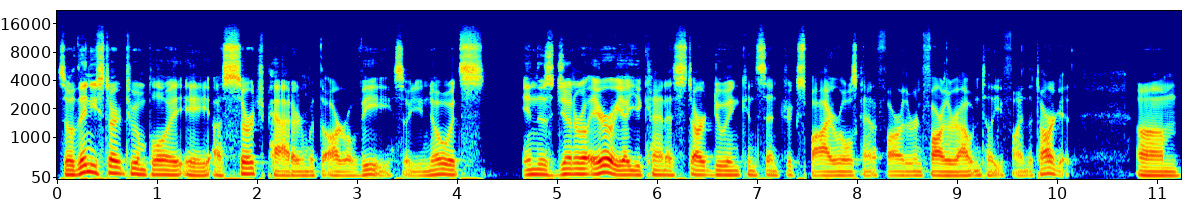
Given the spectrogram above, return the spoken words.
So then you start to employ a, a search pattern with the ROV. So you know it's in this general area. You kind of start doing concentric spirals, kind of farther and farther out until you find the target. Um,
